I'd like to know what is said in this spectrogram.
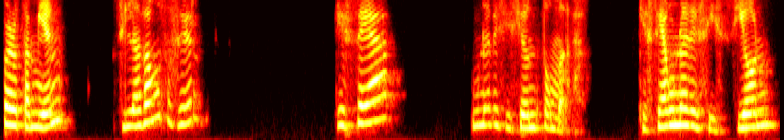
Pero también, si las vamos a hacer, que sea una decisión tomada, que sea una decisión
